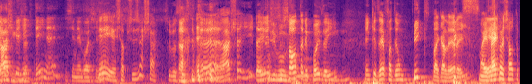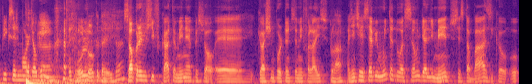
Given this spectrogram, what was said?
ajudar. acho quem que a gente tem, né? Esse negócio, Tem, né? eu só preciso de achar. Se você Tá. tiver, acha aí, daí Aí a gente divulga. solta depois aí. Quem quiser fazer um pix pra galera aí. Mas É. vai que eu solto o Pix e ele morde alguém. Ô, louco, daí já. Só para justificar também, né, pessoal, é, que eu acho importante também falar isso. Claro. A gente recebe muita doação de alimentos, cesta básica. o-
